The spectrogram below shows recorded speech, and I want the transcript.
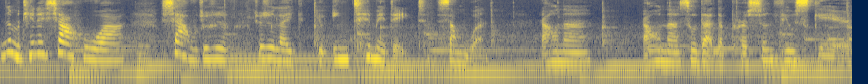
你怎么天天吓唬我啊？吓唬就是就是 like you intimidate someone，然后呢，然后呢，so that the person feels scared。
